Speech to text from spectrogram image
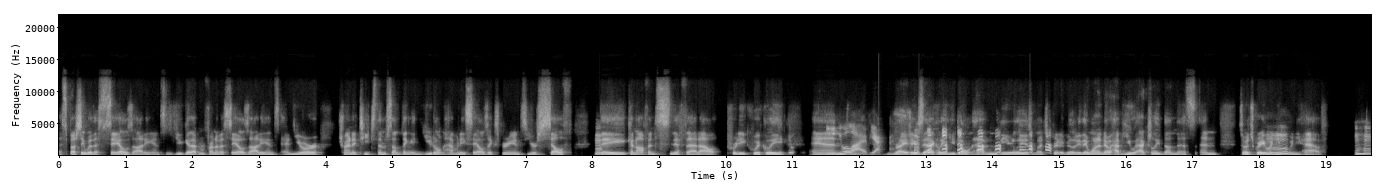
especially with a sales audience is you get up in front of a sales audience and you're trying to teach them something and you don't have any sales experience yourself mm. they can often sniff that out pretty quickly and you alive yeah right exactly you don't have nearly as much credibility they want to know have you actually done this and so it's great mm-hmm. when you when you have Mm-hmm.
